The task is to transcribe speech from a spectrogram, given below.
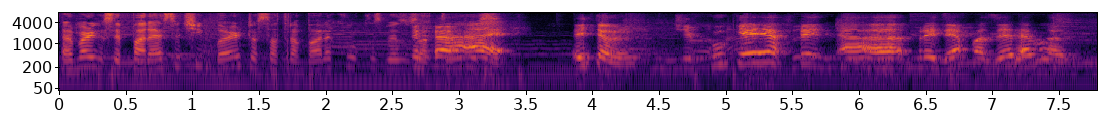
É, Marquinhos, você parece o Tim Burton, só trabalha com, com os mesmos Ah, atores. é. Então, tipo, quem ia aprender a fazer, né, mano?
